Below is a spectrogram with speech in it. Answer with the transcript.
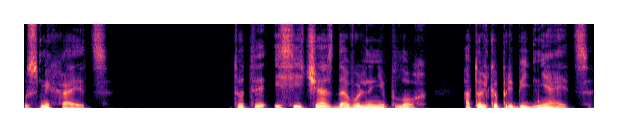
усмехается. Кто-то и сейчас довольно неплох, а только прибедняется.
